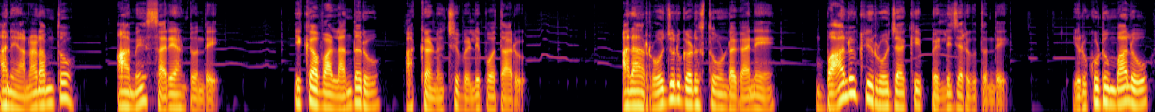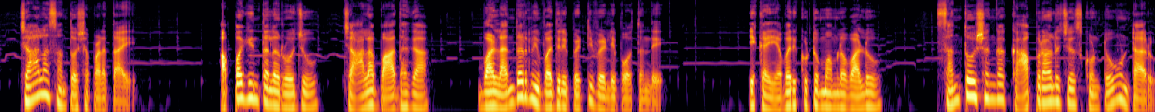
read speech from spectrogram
అని అనడంతో ఆమె సరే అంటుంది. ఇక వాళ్ళందరూ అక్కడ్నుంచి వెళ్ళిపోతారు. అలా రోజులు గడుస్తూ ఉండగానే బాలుకి రోజాకి పెళ్ళి జరుగుతుంది. ఇరు కుటుంబాలు చాలా సంతోషపడతాయి. అప్పగింతల రోజు చాలా బాధగా వాళ్ళందరినీ వదిలిపెట్టి వెళ్ళిపోతుంది. ఇక ఎవరి కుటుంబంలో వాళ్ళు సంతోషంగా కాపురాలు చేసుకుంటూ ఉంటారు.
